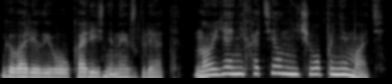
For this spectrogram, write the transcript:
Говорил его укоризненный взгляд. Но я не хотел ничего понимать.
